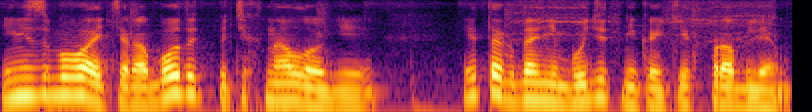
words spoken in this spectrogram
И не забывайте работать по технологии, и тогда не будет никаких проблем.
